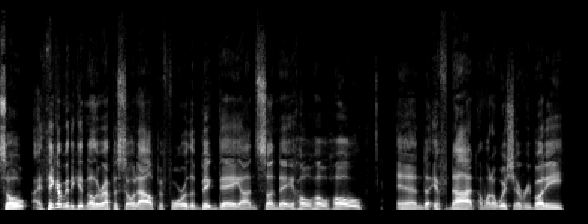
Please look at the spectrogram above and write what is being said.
So I think I'm going to get another episode out before the big day on Sunday. Ho, ho, ho. And if not, I want to wish everybody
